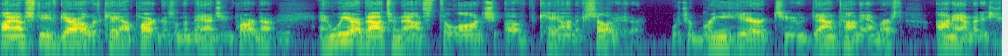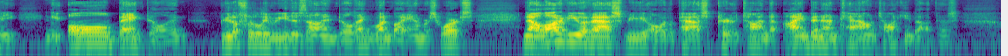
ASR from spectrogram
Hi, I'm Steve Garrow with Kayon Partners. I'm the managing partner, mm-hmm. and we are about to announce the launch of the Kayon Accelerator, which we're bringing here to downtown Amherst on Amity Street in the old bank building, beautifully redesigned building run by AmherstWorks. Now, a lot of you have asked me over the past period of time that I've been in town talking about this.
